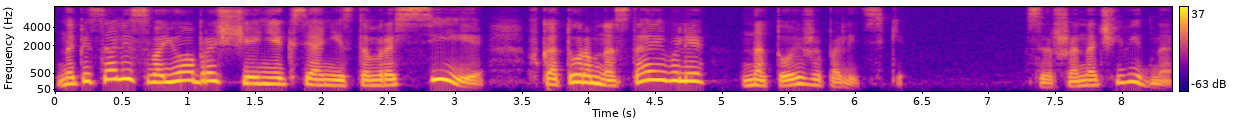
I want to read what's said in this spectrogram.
написали свое обращение к сионистам в России, в котором настаивали на той же политике. Совершенно очевидно,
